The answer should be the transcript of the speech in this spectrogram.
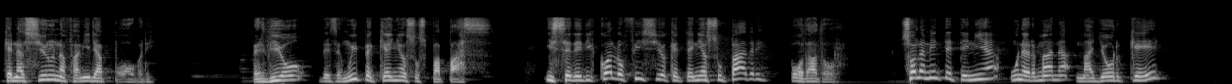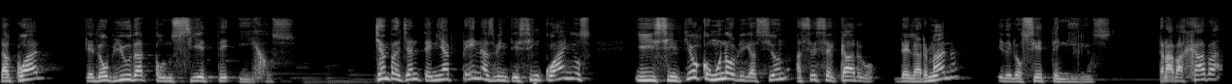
que nació en una familia pobre. Perdió desde muy pequeño a sus papás y se dedicó al oficio que tenía su padre, podador. Solamente tenía una hermana mayor que él, la cual quedó viuda con siete hijos. Jean Valjean tenía apenas 25 años y sintió como una obligación hacerse cargo de la hermana y de los siete niños. Trabajaba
